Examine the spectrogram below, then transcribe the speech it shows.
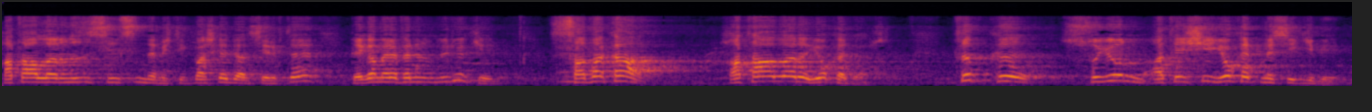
Hatalarınızı silsin demiştik başka bir hadis-i şerifte. Peygamber Efendimiz buyuruyor ki sadaka hataları yok eder. Tıpkı suyun ateşi yok etmesi gibi.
